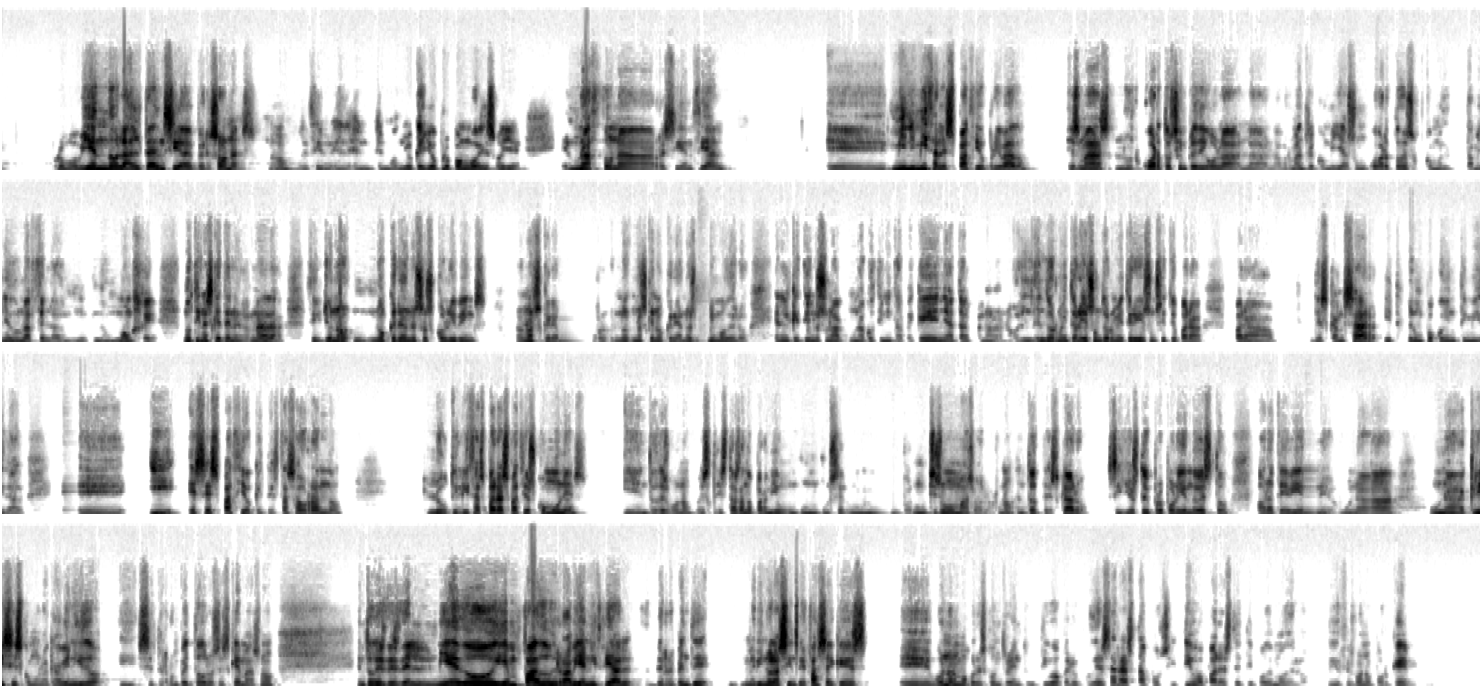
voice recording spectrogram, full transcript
promoviendo la alta densidad de personas, ¿no? Es decir, el, modelo que yo propongo es, oye, en una zona residencial, eh, minimiza el espacio privado, es más, los cuartos, siempre digo la, la, broma entre comillas, un cuarto es como el tamaño de una celda de un, monje. No tienes que tener nada. Yo no, no creo en esos co-livings, no, no, es que no crea, no es mi modelo, en el que tienes una, cocinita pequeña, tal. No, no, no. El, dormitorio es un dormitorio es un sitio para, para descansar y tener un poco de intimidad. Eh, y ese espacio que te estás ahorrando lo utilizas para espacios comunes y entonces, bueno, estás dando para mí un, pues muchísimo más valor, ¿no? Entonces, claro, si yo estoy proponiendo esto, ahora te viene una, una crisis como la que ha venido y se te rompen todos los esquemas, ¿no? Entonces, desde el miedo y enfado y rabia inicial, de repente me vino la siguiente fase, que es, eh, bueno, a lo mejor es contraintuitivo, pero puede ser hasta positivo para este tipo de modelo. Y dices, bueno, ¿por qué?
